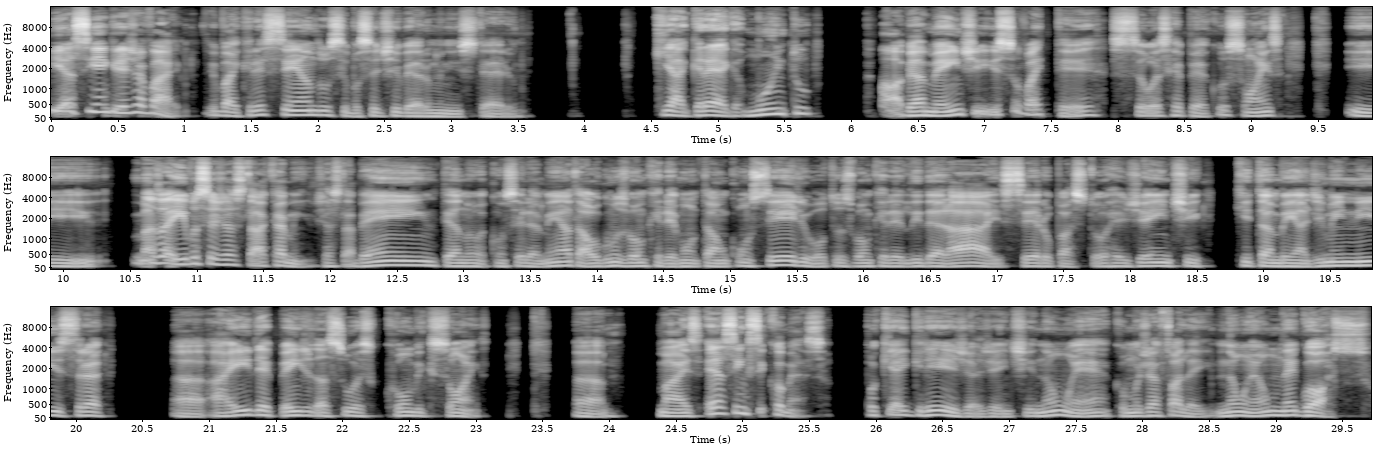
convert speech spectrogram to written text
E assim a igreja vai. E vai crescendo. Se você tiver um ministério que agrega muito, obviamente isso vai ter suas repercussões. E mas aí você já está a caminho, já está bem, tendo aconselhamento. Alguns vão querer montar um conselho, outros vão querer liderar e ser o pastor regente que também administra. Uh, aí depende das suas convicções. Uh, mas é assim que se começa. Porque a igreja, gente, não é, como já falei, não é um negócio,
